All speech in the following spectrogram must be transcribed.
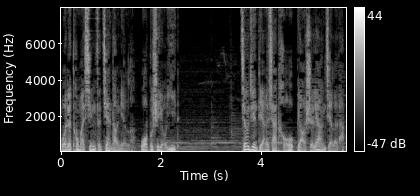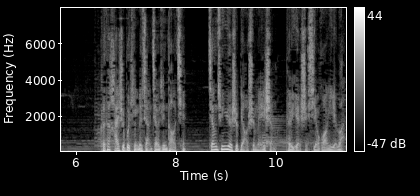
我的唾沫星子见到您了，我不是有意的。”将军点了下头，表示谅解了他。可他还是不停地向将军道歉。将军越是表示没什么，他越是心慌意乱。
